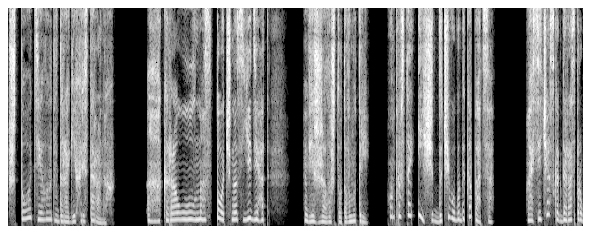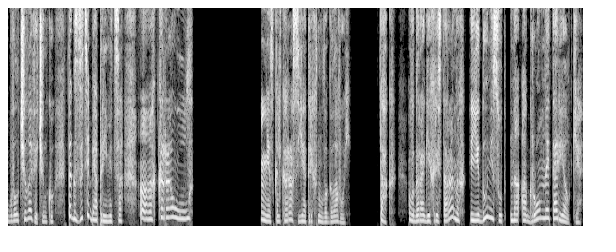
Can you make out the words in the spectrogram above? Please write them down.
Что делают в дорогих ресторанах? А, караул, нас точно съедят! Визжало что-то внутри. Он просто ищет, до чего бы докопаться. А сейчас, когда распробовал человеченку, так за тебя примется. Ах, караул! Несколько раз я тряхнула головой. Так, в дорогих ресторанах еду несут на огромной тарелке.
